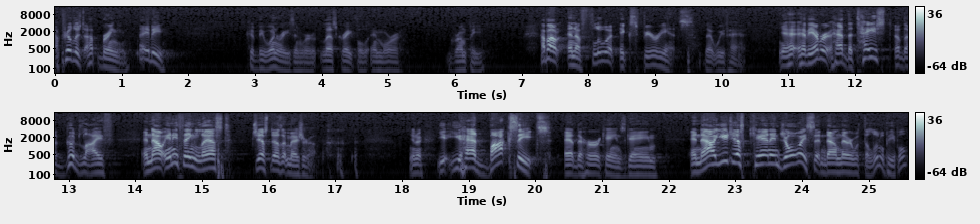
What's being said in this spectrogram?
A privileged upbringing, maybe, could be one reason we're less grateful and more grumpy. How about an affluent experience that we've had? have you ever had the taste of the good life and now anything less just doesn't measure up? You know, you, you had box seats at the Hurricanes game, and now you just can't enjoy sitting down there with the little people.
